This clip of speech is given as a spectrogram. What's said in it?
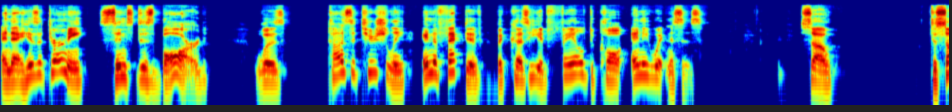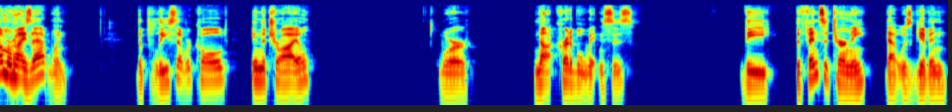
and that his attorney, since disbarred, was constitutionally ineffective because he had failed to call any witnesses. So, to summarize that one, the police that were called in the trial were not credible witnesses. The defense attorney that was given,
